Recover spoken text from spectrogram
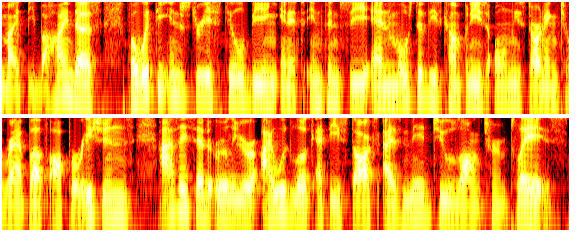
might be behind us, but with the industry still being in its infancy and most of these companies only starting to ramp up operations, as I said earlier, I would look at these stocks as mid to long term plays.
